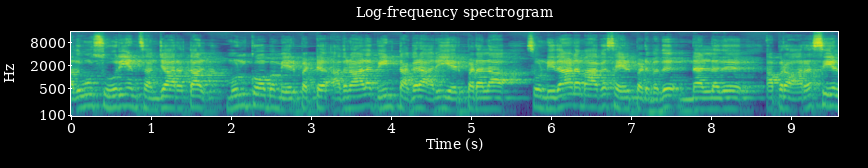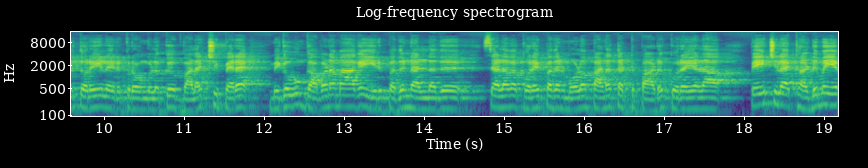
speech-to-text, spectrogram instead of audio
அதுவும் சூரியன் சஞ்சாரத்தால் முன்கோபம் ஏற்பட்டு அதனால் வீண் தகராறு ஏற்படலாம் ஸோ நிதானமாக செயல்படுவது நல்லது. அப்புறம் அரசியல் துறையில் இருக்கிறவங்களுக்கு வளர்ச்சி பெற மிகவும் கவனமாக இருப்பது நல்லது. செலவை குறைப்பதன் மூலம் பணத்தட்டுப்பாடு குறையலாம் பேச்சில் கடுமையை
